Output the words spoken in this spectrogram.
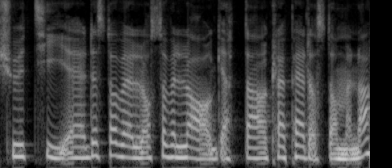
2010, eh, det står vel også ved lag etter Kleipeders-dommen, da?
